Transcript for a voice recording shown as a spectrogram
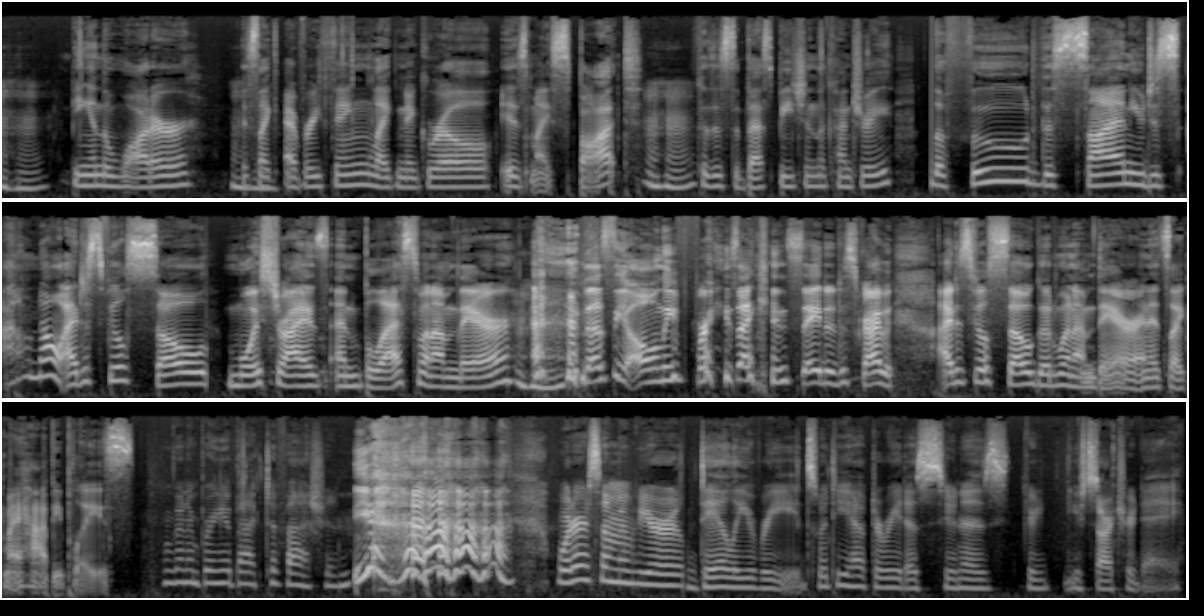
mm-hmm. Being in the water is like everything. Like Negril is my spot Mm-hmm. because it's the best beach in the country. The food, the sun, you just I don't know, I just feel so moisturized and blessed when I'm there. That's the only phrase I can say to describe it. I just feel so good when I'm there and it's like my happy place. I'm gonna bring it back to fashion. Yeah. What are some of your daily reads? What do you have to read as soon as you, you start your day?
